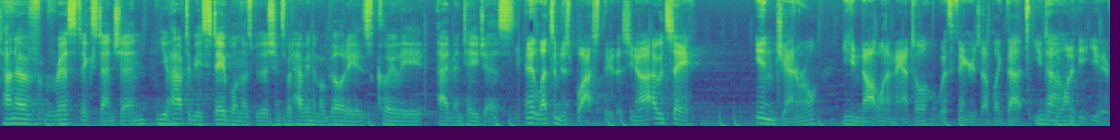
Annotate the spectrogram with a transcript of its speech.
ton of wrist extension. You have to be stable in those positions, but having the mobility is clearly advantageous. and it lets him just blast through this. You know, I would say, in general, you do not want to mantle with fingers up like that. You tend to want to be either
